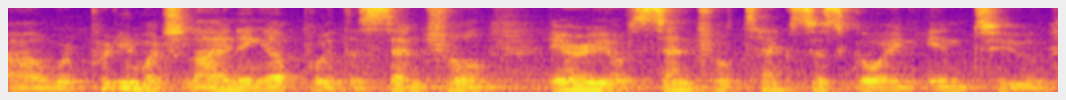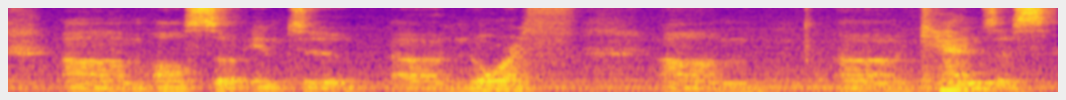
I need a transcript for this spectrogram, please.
uh, we're pretty much lining up with the central area of central Texas going into um, also into uh, north um, uh, Kansas.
